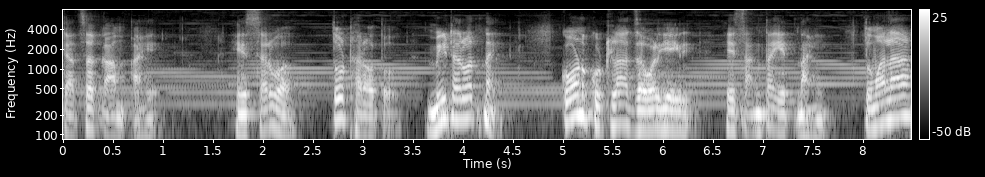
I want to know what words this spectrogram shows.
त्याचं काम आहे. हे सर्व तो ठरवतो. मी ठरवत नाही. कोण कुठला जवळ येईल हे सांगता येत नाही. तुम्हाला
